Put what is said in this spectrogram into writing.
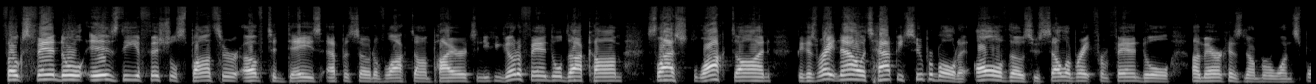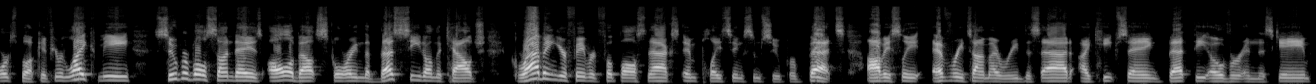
Folks, FanDuel is the official sponsor of today's episode of Locked On Pirates, and you can go to fanduel.com slash locked on because right now it's happy Super Bowl to all of those who celebrate from FanDuel, America's number one sports book. If you're like me, Super Bowl Sunday is all about scoring the best seat on the couch, grabbing your favorite football snacks, and placing some super bets. Obviously, every time I read this ad, I keep saying bet the over in this game,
